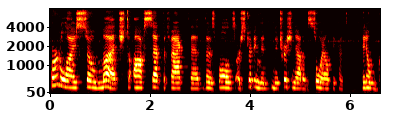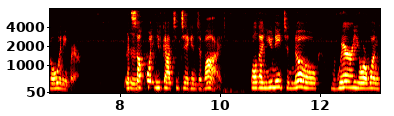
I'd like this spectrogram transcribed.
fertilize so much to offset the fact that those bulbs are stripping the nutrition out of the soil because they don't go anywhere. At Mhm. some point, you've got to dig and divide. Well, then you need to know where your one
